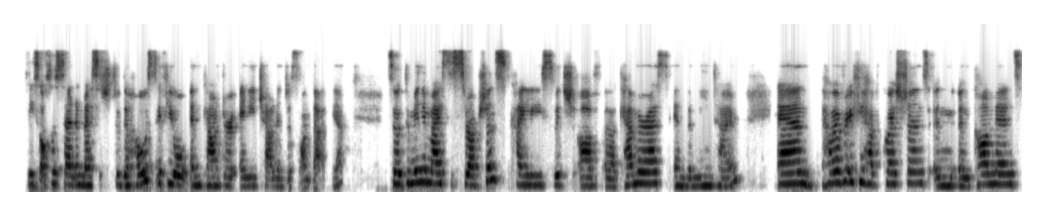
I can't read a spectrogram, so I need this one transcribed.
Please also send a message to the host if you encounter any challenges on that. Yeah. So to minimize disruptions, kindly switch off uh, cameras in the meantime. And however, if you have questions and, and comments,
